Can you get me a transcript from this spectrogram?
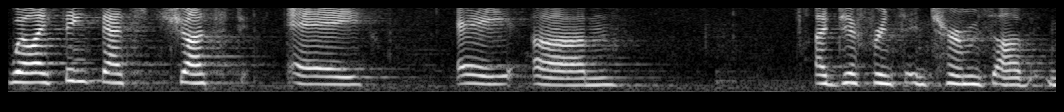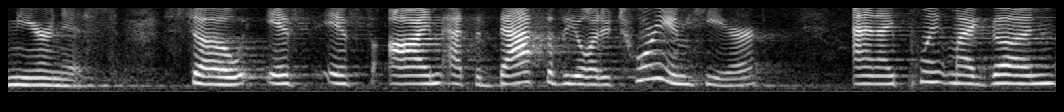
Well, I think that's just a, a, um, a difference in terms of nearness. So if, if I'm at the back of the auditorium here and I point my gun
